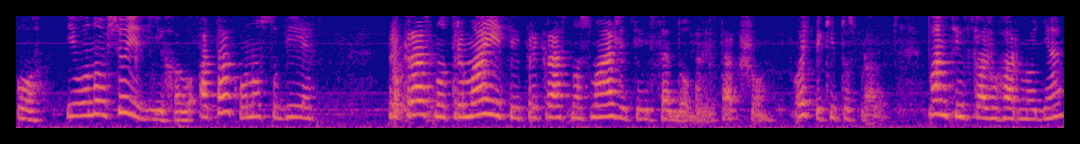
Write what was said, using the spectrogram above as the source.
О, і воно все і з'їхало. А так воно собі прекрасно тримається і прекрасно смажиться, і все добре. Так що, ось такі то справи. Вам всім скажу гарного дня,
